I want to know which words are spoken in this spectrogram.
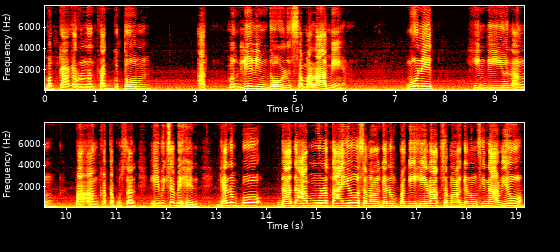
magkakaroon ng taggutom at maglilindol sa marami. Ngunit hindi yun ang paang katapusan. Ibig sabihin, ganun po dadaan muna tayo sa mga ganong paghihirap, sa mga ganong senaryo.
